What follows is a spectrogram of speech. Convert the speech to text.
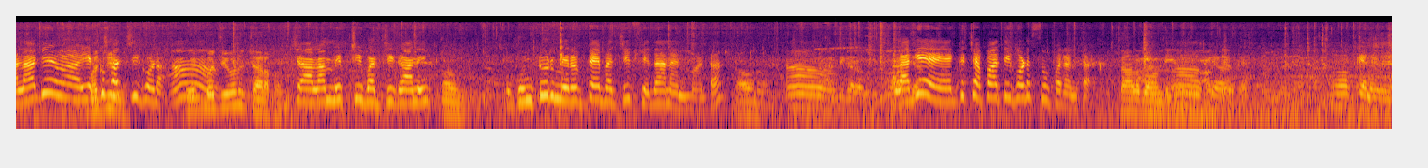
అలాగే ఎగ్ బజ్జీ. కూడా. చాలా మిర్చి బజ్జీ కానీ అవును. గుంటూరు మిరపకాయ బజ్జీ ఫిదాన్ అనమాట అలాగే ఎగ్ చపాతీ కూడా సూపర్ అంట. చాలా బాగుంటుంది. ఆ, ఓకే ఓకే. ఓకేనండి.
